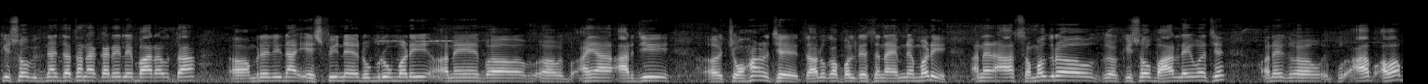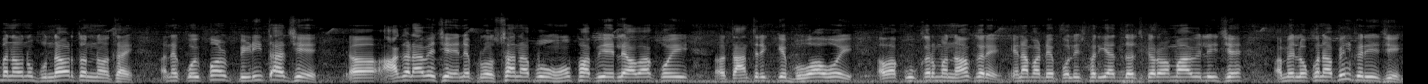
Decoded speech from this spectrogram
કિસ્સો વિજ્ઞાન જાથાના કાર્યાલય બહાર આવતા અમરેલીના એસપીને રૂબરૂ મળી અને અહીંયા આરજી ચૌહાણ છે, તાલુકા પોલીસ સ્ટેશનના, એમને મળી અને આ સમગ્ર કિસ્સો બહાર લેવા છે અને આ, આવા બનાવનું પુનરાવર્તન ન થાય અને કોઈ પણ પીડિતા છે આગળ આવે છે, એને પ્રોત્સાહન આપવું, હોંફ આપીએ એટલે આવા કોઈ તાંત્રિક કે ભુવા હોય, આવા કુકર્મ ન કરે, એના માટે પોલીસ ફરિયાદ દર્જ કરવામાં આવેલી છે. અમે લોકોને અપીલ કરીએ છીએ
